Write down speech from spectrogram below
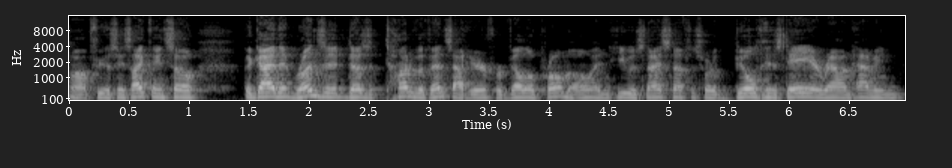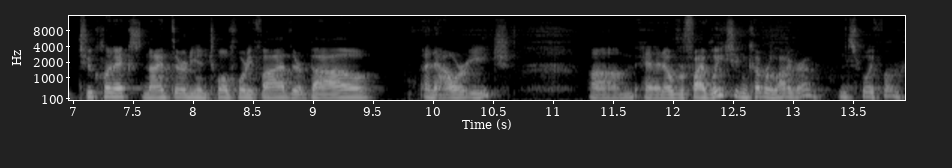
uh, for USA Cycling. So the guy that runs it does a ton of events out here for Velo Promo and he was nice enough to sort of build his day around having two clinics 9.30 and 12.45 they're about an hour each. Um, and over five weeks you can cover a lot of ground. It's really fun.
